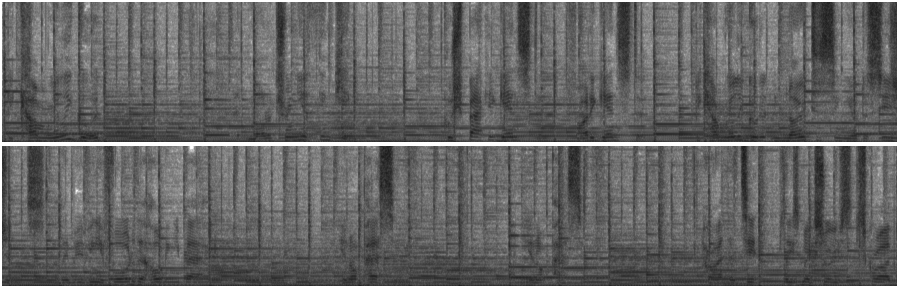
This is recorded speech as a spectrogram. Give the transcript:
Become really good at monitoring your thinking. Push back against it. Fight against it. Become really good at noticing your decisions. Are they moving you forward or are they holding you back? You're not passive. You're not passive. All right, that's it. Please make sure you're subscribed.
